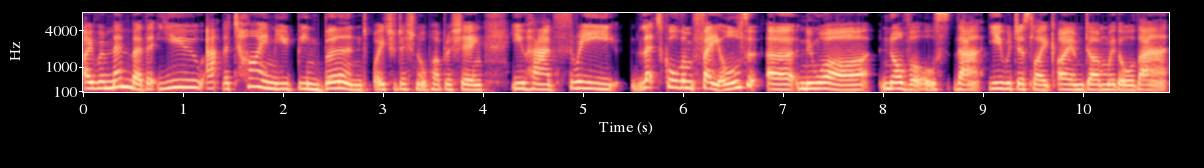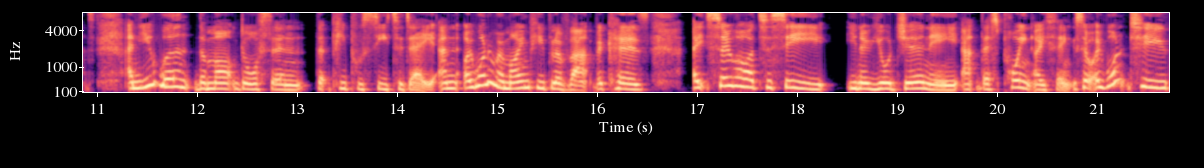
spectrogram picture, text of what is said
I remember that you, at the time, you'd been burned by traditional publishing. You had three, let's call them uh, noir novels that you were just like, I am done with all that. And you weren't the Mark Dawson that people see today. And I want to remind people of that because it's so hard to see, you know, your journey at this point, I think. So I want to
